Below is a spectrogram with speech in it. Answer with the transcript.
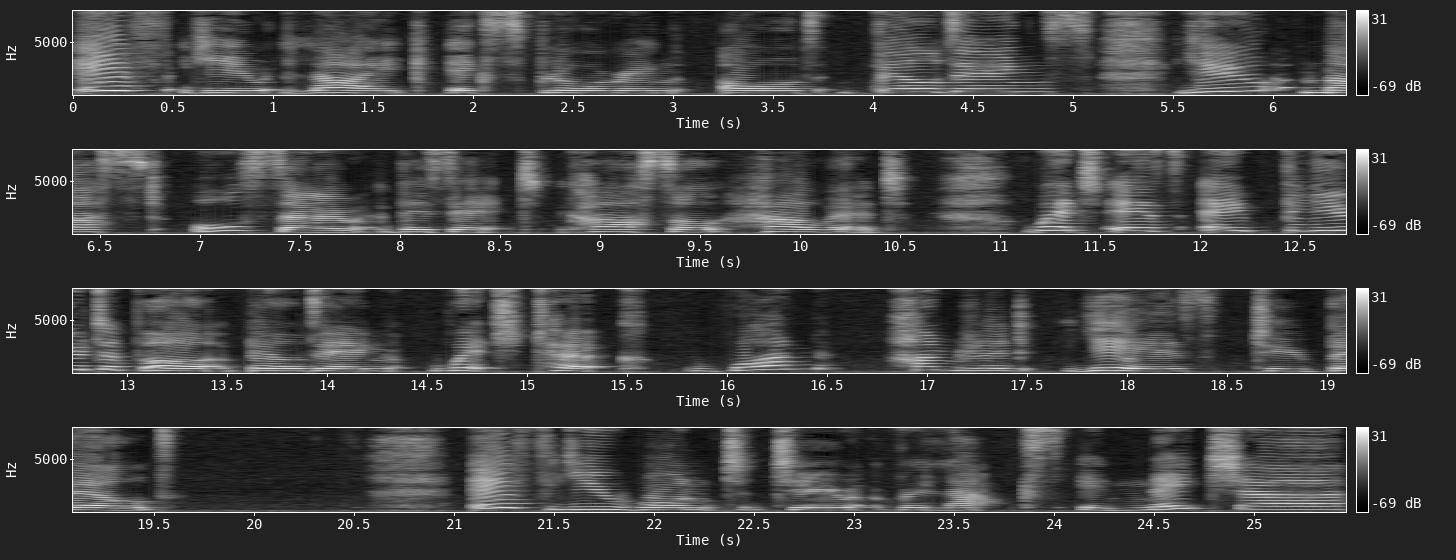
If you like exploring old buildings, you must also visit Castle Howard, which is a beautiful building which took 100 years to build. If you want to relax in nature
